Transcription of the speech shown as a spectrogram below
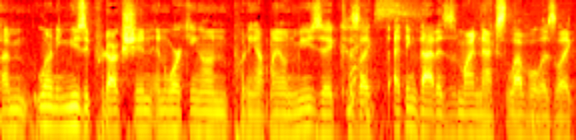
I'm learning music production and working on putting out my own music because Nice. like I think that is my next level is like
